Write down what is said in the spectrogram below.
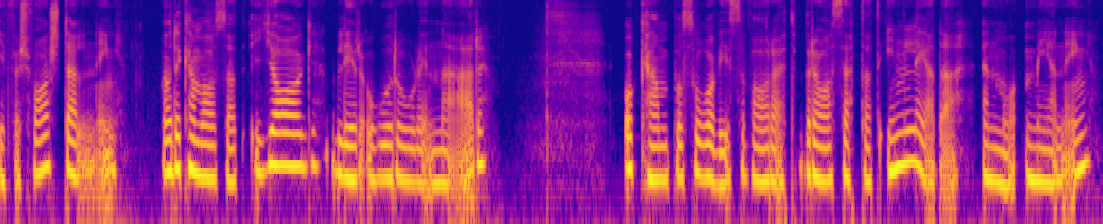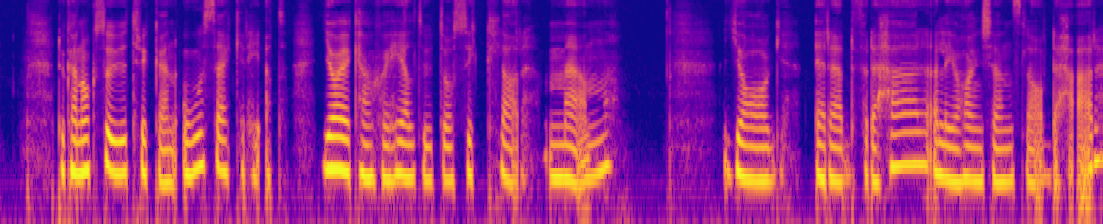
i försvarsställning. Och Det kan vara så att jag blir orolig när och kan på så vis vara ett bra sätt att inleda en mening. Du kan också uttrycka en osäkerhet. Jag är kanske helt ute och cyklar, men jag är rädd för det här eller jag har en känsla av det här.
